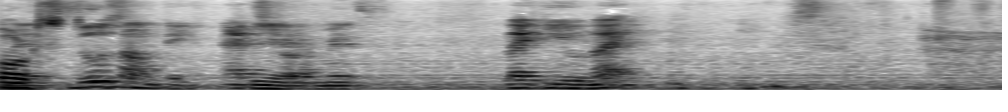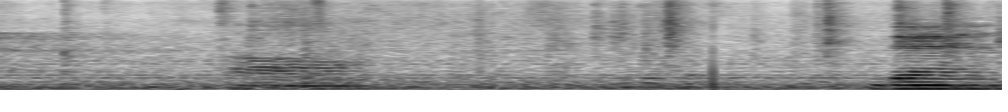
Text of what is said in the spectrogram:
Oats. do something extra Yeah, miss. like you right. Um, then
